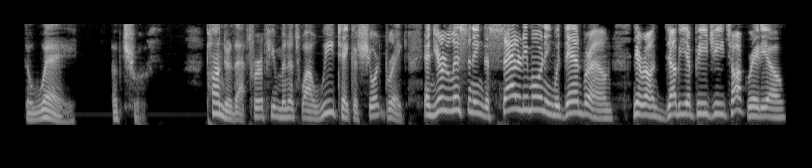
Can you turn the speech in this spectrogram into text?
The way of truth. Ponder that for a few minutes while we take a short break. And you're listening to Saturday Morning with Dan Brown here on WPG Talk Radio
